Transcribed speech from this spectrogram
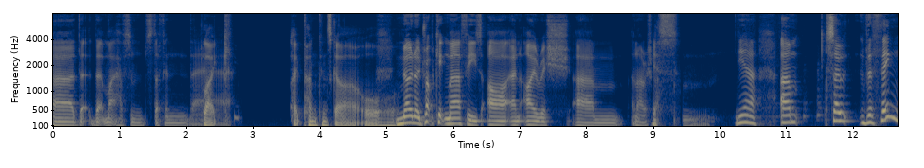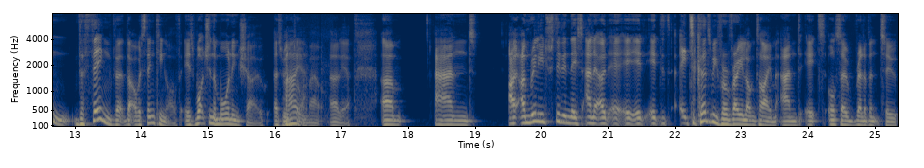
uh, that, that might have some stuff in there. like like punk and ska or No, no, Dropkick Murphys are an Irish, um, an Irish. yes. Yeah. Um. So the thing, the thing that, that I was thinking of is watching the morning show, as we were Ah, talking yeah. about earlier. Um, and I, I'm really interested in this, and it, it, it, it it's occurred to me for a very long time, and it's also relevant to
